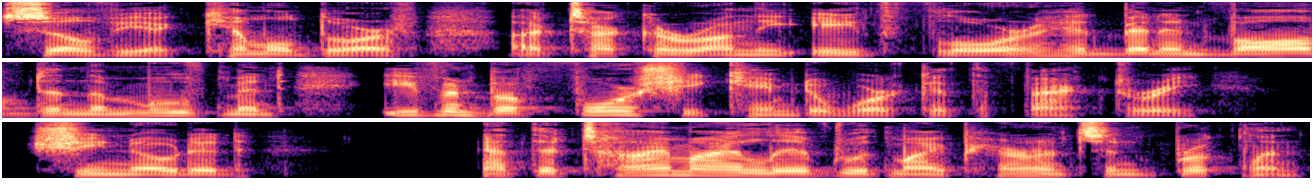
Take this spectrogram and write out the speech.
Sylvia Kimmeldorf, a tucker on the eighth floor, had been involved in the movement even before she came to work at the factory. She noted, at the time I lived with my parents in Brooklyn,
